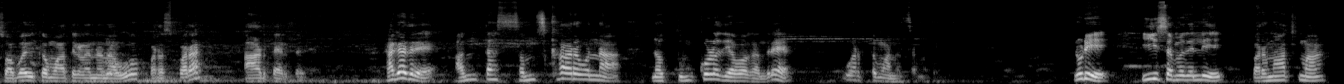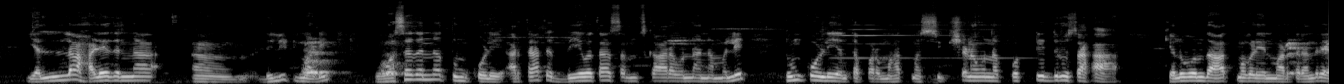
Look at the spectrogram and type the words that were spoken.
ಸ್ವಾಭಾವಿಕ ಮಾತುಗಳನ್ನು ನಾವು ಪರಸ್ಪರ ಆಡ್ತಾ ಇರ್ತವೆ ಹಾಗಾದರೆ ಅಂಥ ಸಂಸ್ಕಾರವನ್ನು ನಾವು ತುಂಬಿಕೊಳ್ಳೋದು ಯಾವಾಗ ಅಂದರೆ ವರ್ತಮಾನ ಸಮಯ ನೋಡಿ, ಈ ಸಮಯದಲ್ಲಿ ಪರಮಾತ್ಮ ಎಲ್ಲ ಹಳೆಯದನ್ನು ಡಿಲೀಟ್ ಮಾಡಿ ಹೊಸದನ್ನು ತುಂಬಿಕೊಳ್ಳಿ. ಅರ್ಥಾತ್ ದೇವತಾ ಸಂಸ್ಕಾರವನ್ನು ನಮ್ಮಲ್ಲಿ ತುಂಬಿಕೊಳ್ಳಿ ಅಂತ ಪರಮಾತ್ಮ ಶಿಕ್ಷಣವನ್ನು ಕೊಟ್ಟಿದ್ದರೂ ಸಹ ಕೆಲವೊಂದು ಆತ್ಮಗಳು ಏನು ಮಾಡ್ತಾರೆ ಅಂದರೆ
